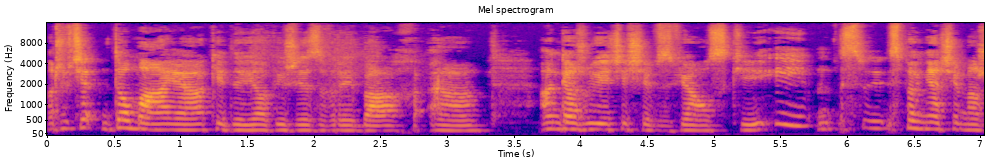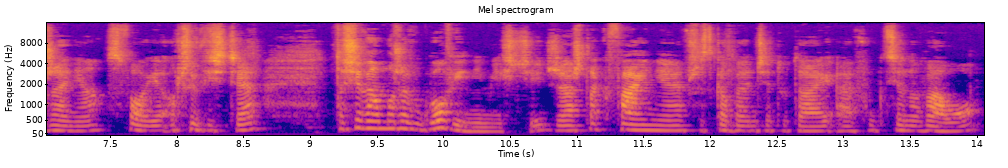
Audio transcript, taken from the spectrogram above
Oczywiście do maja, kiedy Jowisz jest w rybach, e, angażujecie się w związki i s- spełniacie marzenia swoje oczywiście. To się Wam może w głowie nie mieścić, że aż tak fajnie wszystko będzie tutaj e, funkcjonowało.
